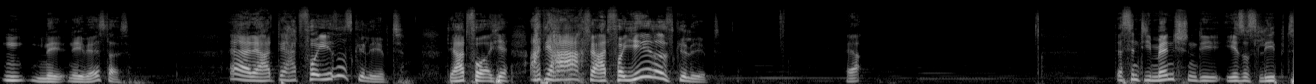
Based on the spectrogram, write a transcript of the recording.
Nee, nee, wer ist das? Ja, der hat, der hat vor Jesus gelebt. Der hat vor, hier, ach, der, ach, der hat vor Jesus gelebt. Das sind die Menschen, die Jesus liebt,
